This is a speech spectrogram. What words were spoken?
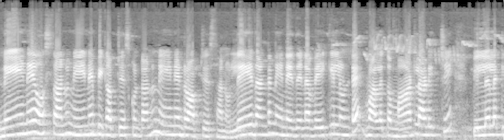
నేనే వస్తాను నేనే పికప్ చేసుకుంటాను నేనే డ్రాప్ చేస్తాను. లేదంటే నేను ఏదైనా వెహికల్ ఉంటే వాళ్ళతో మాట్లాడించి పిల్లలకి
